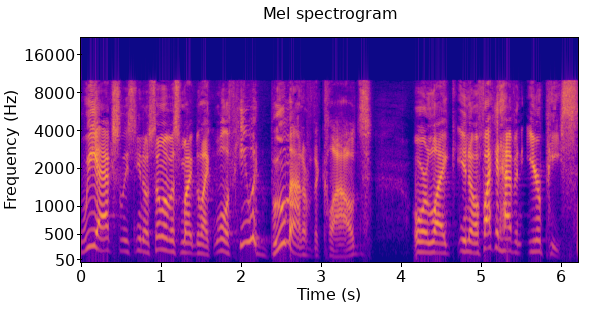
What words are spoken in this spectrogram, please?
we actually, you know, some of us might be like, well, if he would boom out of the clouds, or like, you know, if I could have an earpiece,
